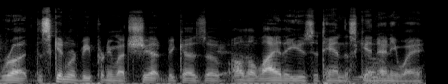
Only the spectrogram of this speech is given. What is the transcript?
root. The skin would be pretty much shit because of Yeah. all the lye they use to tan the skin Yeah. anyway.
